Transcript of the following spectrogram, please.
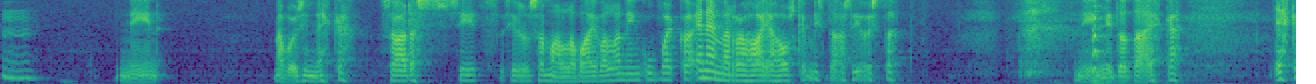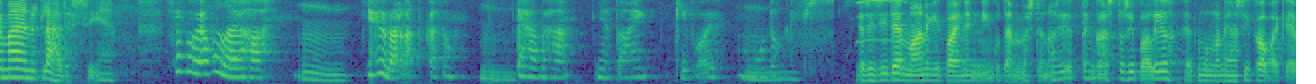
Mm. Niin mä voisin ehkä saada siitä sillä samalla vaivalla niin kuin vaikka enemmän rahaa ja hauskemmista asioista. Niin, niin tota, ehkä, ehkä mä en nyt lähde siihen. Se voi olla ihan Mm. hyvä ratkaisu. Mm. Tehdä vähän jotain kivoja muutoksia. Ja siis itse mä ainakin painin niin tämmöisten asioiden kanssa tosi paljon, että mun on ihan sikavaikea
